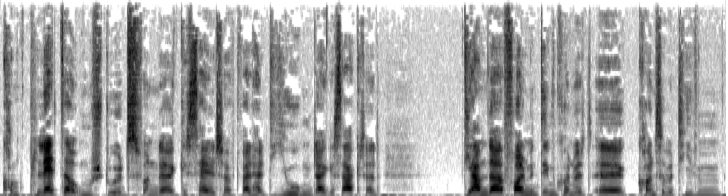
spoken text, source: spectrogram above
kompletter Umsturz von der Gesellschaft, weil halt die Jugend da gesagt hat, die haben da voll mit dem äh, konservativen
